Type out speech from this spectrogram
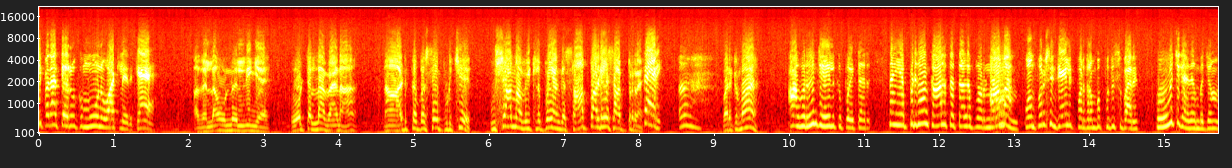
இப்பதான் தெருவுக்கு மூணு ஹோட்டல் இருக்கே. அதெல்லாம் ஒண்ணும் இல்லைங்க. ஹோட்டல்லாம் வேணாம். நான் அடுத்த பஸ்ஸே புடிச்சு உஷாமா வீட்டுல போய் அங்க சாப்பாடே சாப்பிட்டுறேன். சரி. வரட்டுமா? அவரும் ஜெயிலுக்கு போயிட்டாரு. நான் எப்படிதான் காலத்தை தள்ள ஆமா போறேன் உன் புருஷன் ஜெயிலுக்கு போறது ரொம்ப புதுசு பாரு. கோவிச்சுக்காத பஜம்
